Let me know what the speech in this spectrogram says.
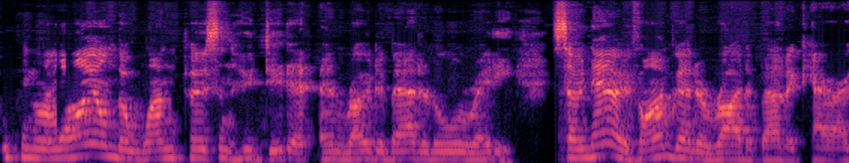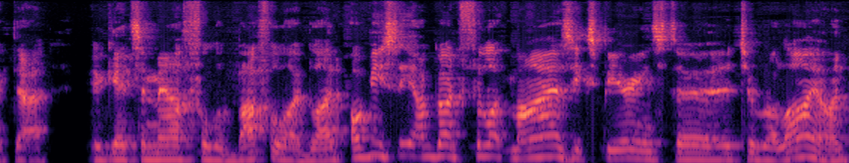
We can rely on the one person who did it and wrote about it already. So now, if I'm going to write about a character who gets a mouthful of buffalo blood, obviously I've got Philipp Meyer's experience to, to rely on,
